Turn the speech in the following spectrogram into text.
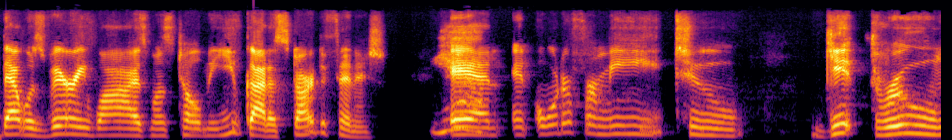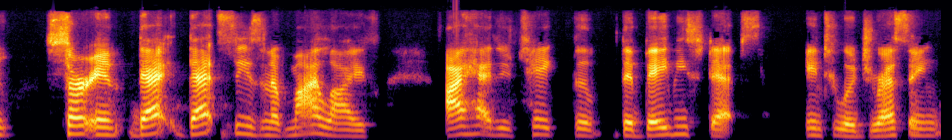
that was very wise once told me, you've got to start to finish. Yeah. And in order for me to get through certain that that season of my life, I had to take the the baby steps into addressing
